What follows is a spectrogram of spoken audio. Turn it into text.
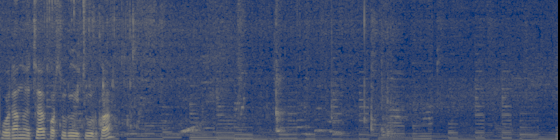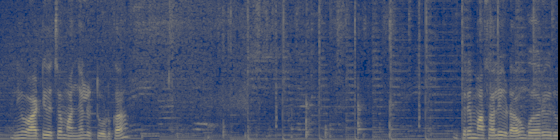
പോരാന്ന് വെച്ചാൽ കുറച്ചുകൂടി ഒഴിച്ച് കൊടുക്കാം ഇനി വാട്ടി വെച്ച മഞ്ഞൾ ഇട്ട് കൊടുക്കുക. ഇത്രയും മസാല ഇടാവും വേറെ ഒരു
